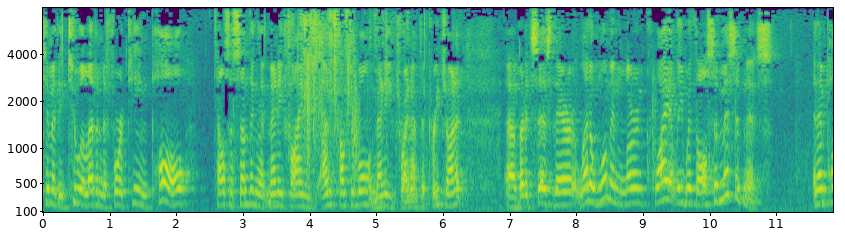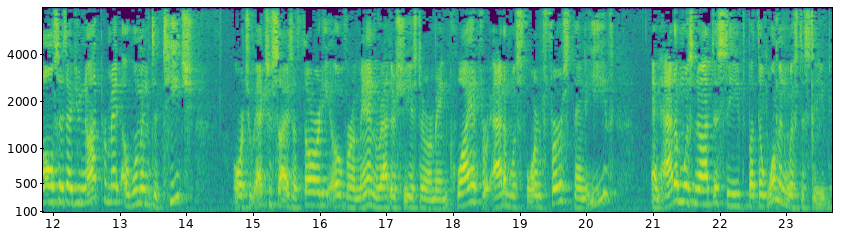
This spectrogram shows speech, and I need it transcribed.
Timothy 2, 11 to 14, Paul tells us something that many find uncomfortable, many try not to preach on it, uh, but it says there, let a woman learn quietly with all submissiveness. And then Paul says, I do not permit a woman to teach or to exercise authority over a man. Rather, she is to remain quiet, for Adam was formed first, then Eve. And Adam was not deceived, but the woman was deceived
